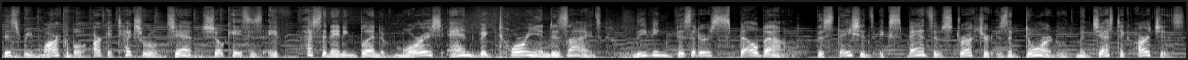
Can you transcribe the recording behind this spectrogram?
This remarkable architectural gem showcases a fascinating blend of Moorish and Victorian designs, leaving visitors spellbound. The station's expansive structure is adorned with majestic arches,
